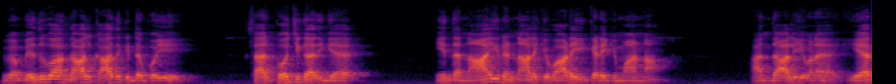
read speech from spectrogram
இவன் மெதுவாக அந்த ஆள் காதுகிட்ட போய் சார் கோச்சிக்காதீங்க. இந்த நாய் ரெண்டு நாளைக்கு வாடகை கிடைக்குமான்னா அந்த ஆள் இவனை ஏற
